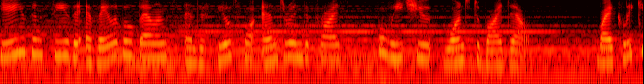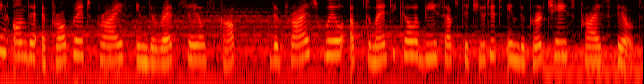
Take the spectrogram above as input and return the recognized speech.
Here you can see the available balance and a field for entering the price for which you want to buy DEL. By clicking on the appropriate price in the red sales cup, the price will automatically be substituted in the purchase price field.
